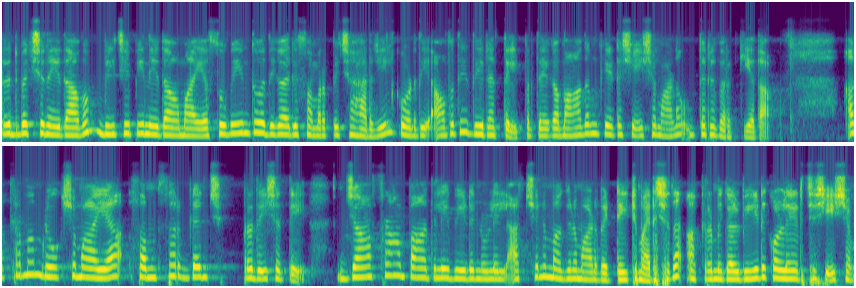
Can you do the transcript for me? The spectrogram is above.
പ്രതിപക്ഷ നേതാവും ബി ജെ പി നേതാവുമായ സുവേന്ദു അധികാരി സമർപ്പിച്ച ഹർജിയിൽ കോടതി അവധി ദിനത്തിൽ പ്രത്യേക വാദം കേട്ട ശേഷമാണ് ഉത്തരവിറക്കിയത്. അക്രമം രൂക്ഷമായ സംസർഗഞ്ച് പ്രദേശത്തെ ജാഫ്രാബാദിലെ വീടിനുള്ളിൽ അച്ഛനും മകനുമാണ് വെട്ടേറ്റ് മരിച്ചത്. അക്രമികൾ വീട് കൊള്ളയടിച്ച ശേഷം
